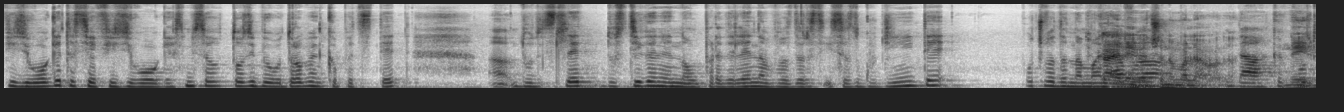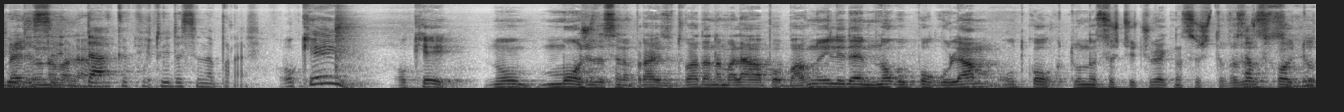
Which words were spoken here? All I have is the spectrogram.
физиологията си е физиология. В смисъл, този белодробен капацитет а, до, след достигане на определена възраст и с годините почва да намалява. Така или иначе намалява, да. Да, каквото, и да, се, намалява. да, каквото и да се направи. Окей, okay, окей, okay. но може да се направи за това да намалява по-бавно или да е много по-голям, отколкото на същия човек на същата възраст, който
